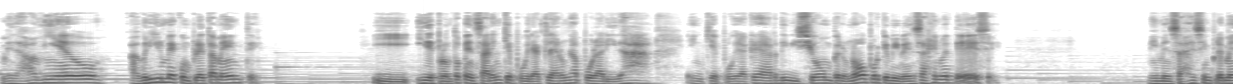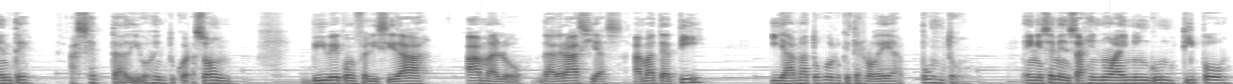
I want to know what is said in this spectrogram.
me daba miedo abrirme completamente. y, de pronto pensar en que podría crear una polaridad, en que podría crear división, pero no, porque mi mensaje no es de ese. Mi mensaje es simplemente acepta a Dios en tu corazón, vive con felicidad, ámalo, da gracias, ámate a ti y ama a todo lo que te rodea. Punto. En ese mensaje no hay ningún tipo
